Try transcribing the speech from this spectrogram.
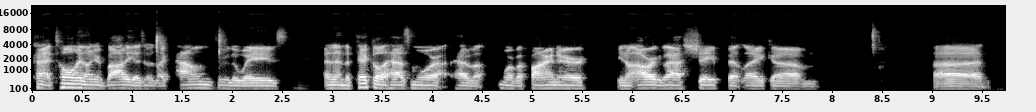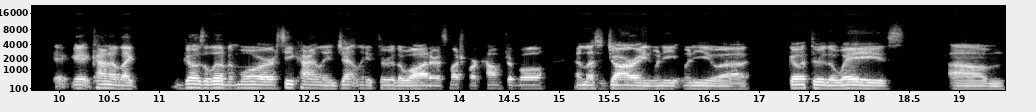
kind of tolling on your body as it would like pound through the waves. And then the pickle has more have a, more of a finer you know hourglass shape that like um uh it, it kind of like goes a little bit more sea kindly and gently through the water. It's much more comfortable and less jarring when you when you uh, go through the waves. Um,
